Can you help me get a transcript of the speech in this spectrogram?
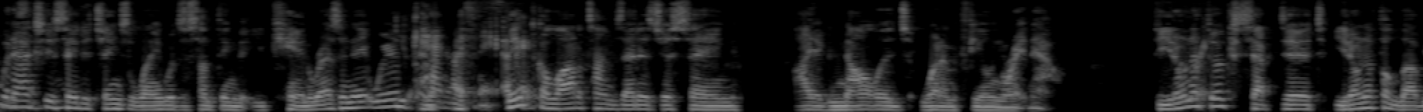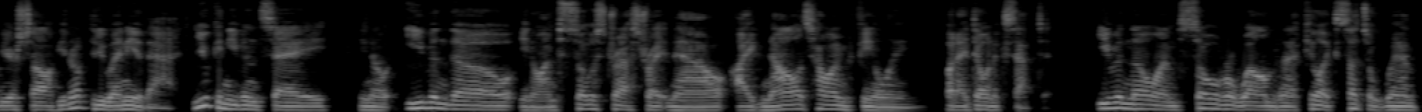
would actually say to change the language is something that you can resonate with. You can and resonate. I think okay. a lot of times that is just saying, I acknowledge what I'm feeling right now. So you don't have to accept it. You don't have to love yourself. You don't have to do any of that. You can even say, you know, even though, you know, I'm so stressed right now, I acknowledge how I'm feeling, but I don't accept it. Even though I'm so overwhelmed and I feel like such a wimp,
